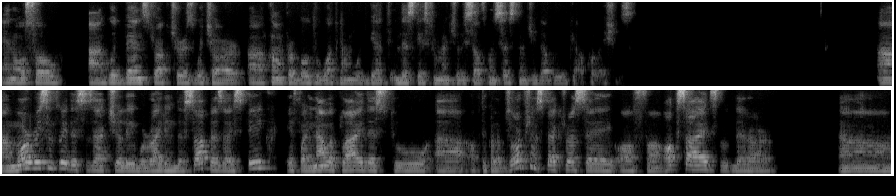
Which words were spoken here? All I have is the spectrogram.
and also uh, good band structures, which are uh, comparable to what one would get in this case from actually self-consistent GW calculations. Uh, more recently, this is actually, we're writing this up as I speak. If I now apply this to uh, optical absorption spectra, say of uh, oxides that are uh,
